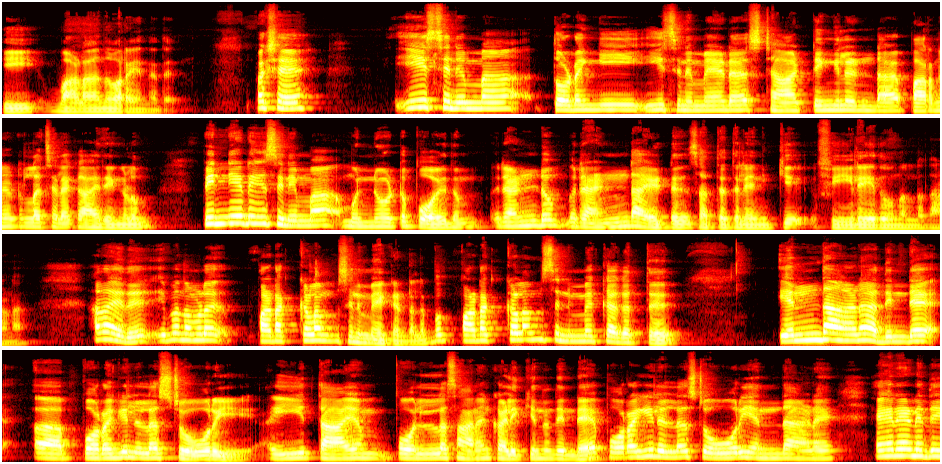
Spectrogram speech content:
ഈ വള എന്ന് പറയുന്നത്. പക്ഷേ ഈ സിനിമ തുടങ്ങി ഈ സിനിമയുടെ സ്റ്റാർട്ടിങ്ങിൽ ഉണ്ടാ പറഞ്ഞിട്ടുള്ള ചില കാര്യങ്ങളും പിന്നീട് ഈ സിനിമ മുന്നോട്ട് പോയതും രണ്ടും രണ്ടായിട്ട് സത്യത്തിൽ എനിക്ക് ഫീൽ ചെയ്തു എന്നുള്ളതാണ്. അതായത് ഇപ്പം നമ്മൾ പടക്കളം സിനിമയൊക്കെ ഉണ്ടല്ലോ. അപ്പോൾ പടക്കളം സിനിമയ്ക്കകത്ത് എന്താണ് അതിന്റെ പുറകിലുള്ള സ്റ്റോറി ഈ തായം പോലുള്ള സാധനം കളിക്കുന്നതിന്റെ പുറകിലുള്ള സ്റ്റോറി എന്താണ്? എങ്ങനെയാണ് ഇത്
